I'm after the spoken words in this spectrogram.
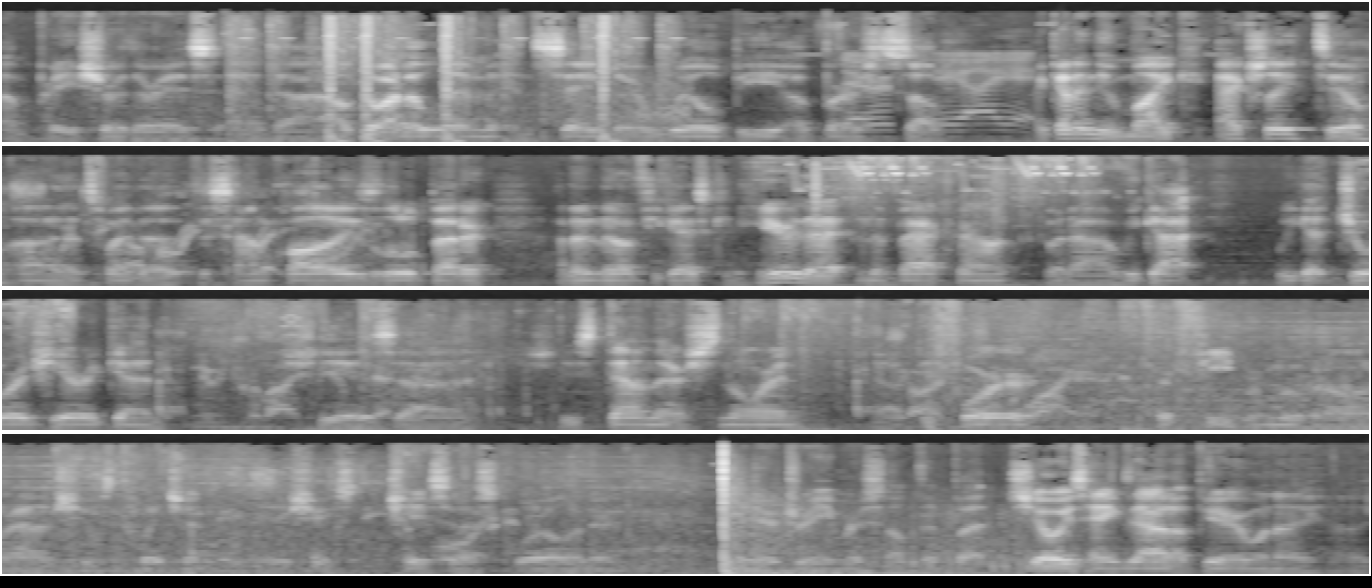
I'm pretty sure there is, and uh, I'll go out a limb and say there will be a burst sub. I got a new mic actually too. Uh, that's why the, the sound quality is a little better. I don't know if you guys can hear that in the background, but uh, we got we got George here again. She is uh, she's down there snoring. Uh, before her, her feet were moving all around, she was twitching. Maybe she was chasing a squirrel in her in her dream or something. But she always hangs out up here when I uh,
